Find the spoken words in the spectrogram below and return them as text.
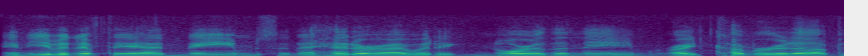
And even if they had names in a header, I would ignore the name or I'd cover it up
